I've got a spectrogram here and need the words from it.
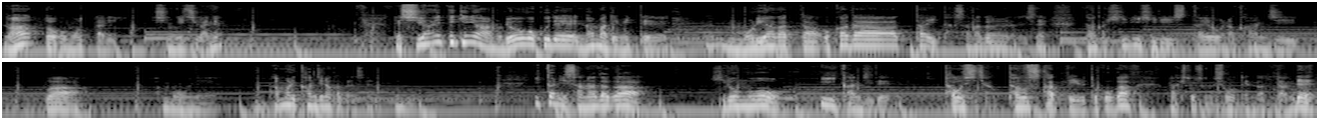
なと思ったり新日がね。で試合的にはあの両国で生で見て盛り上がった岡田対真田のようなですねなんかヒリヒリしたような感じはもうねあんまり感じなかったですね、うん、いかに真田がヒロムをいい感じで倒しちゃう倒すかっていうとこが、まあ、一つの焦点だったんで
